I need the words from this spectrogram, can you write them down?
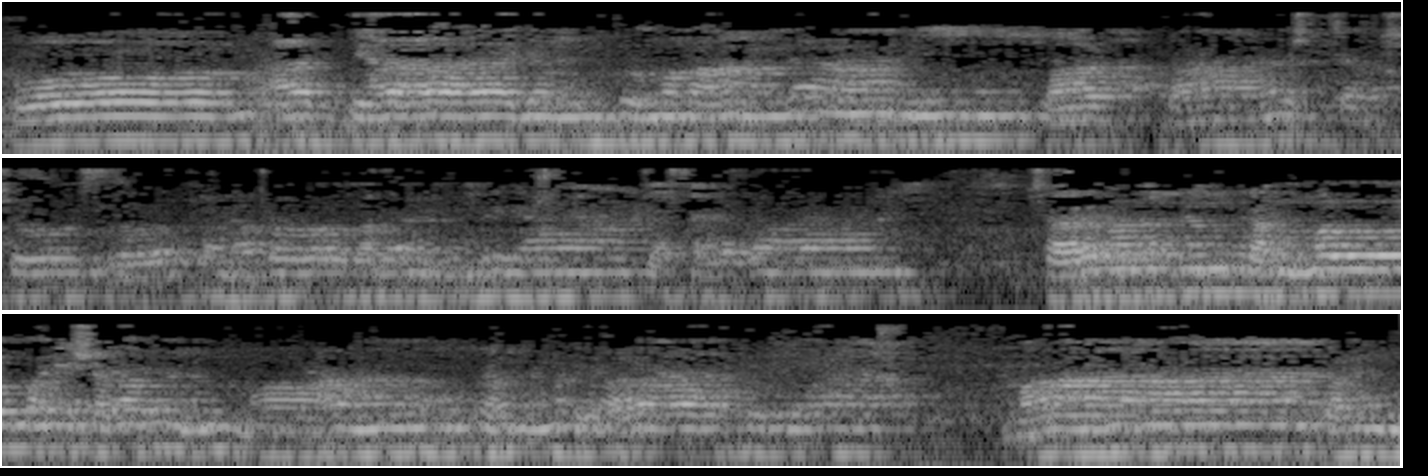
ॐ अध्यायन्तु ममाङ्गानि वाक्प्राणश्चक्षुश्रोत्रमथो बलमिन्द्रियाणि च सर्वाणि सर्वं ब्रह्मो मनिषदम् माम् ब्रह्म मा ब्रह्म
